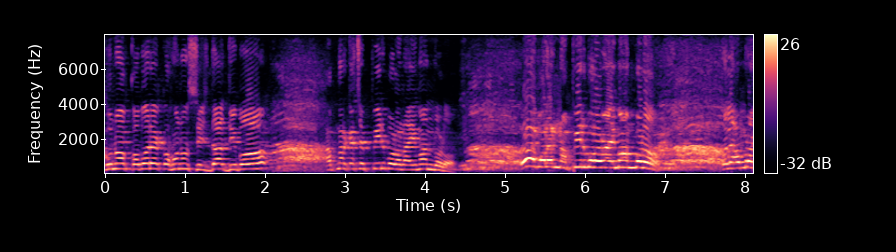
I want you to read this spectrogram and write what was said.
কোন কবরে কখনো সিজদা দিব আপনার কাছে পীর বড় না ইমান বড়? বলেন না, পীর বড় না ইমান বড়? তাহলে আমরা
